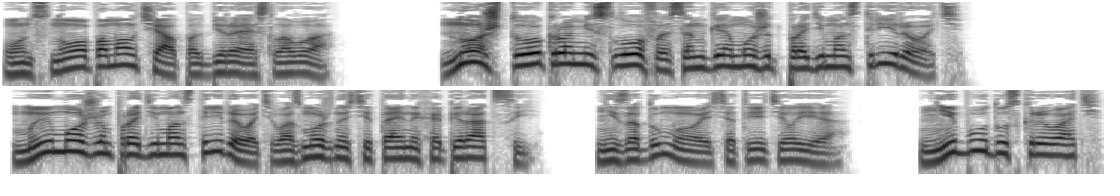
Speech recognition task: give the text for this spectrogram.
Он снова помолчал, подбирая слова. «Но что, кроме слов, СНГ может продемонстрировать?» «Мы можем продемонстрировать возможности тайных операций», не задумываясь, ответил я. «Не буду скрывать.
